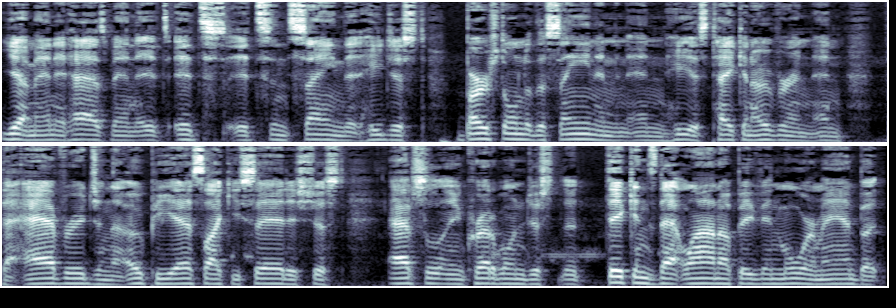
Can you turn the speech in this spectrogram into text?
Yeah, man, it has been. It's it's it's insane that he just burst onto the scene and, and he has taken over and, and the average and the OPS, like you said, is just absolutely incredible and just thickens that lineup even more, man. But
